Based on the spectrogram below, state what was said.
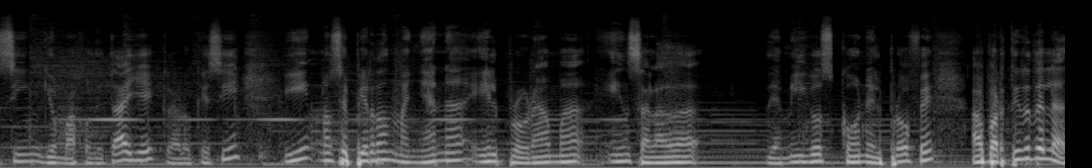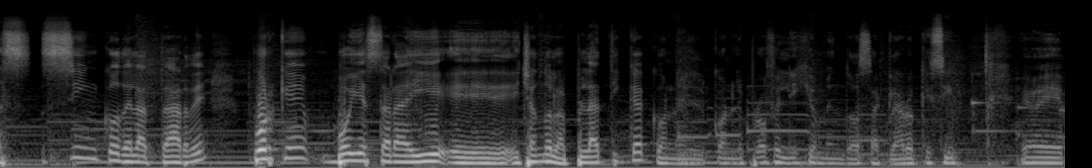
sin guion bajo detalle, claro que sí. Y no se pierdan mañana el programa Ensalada de Amigos con el profe a partir de las 5 de la tarde porque voy a estar ahí eh, echando la plática con el, con el profe Eligio Mendoza, claro que sí. Eh,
